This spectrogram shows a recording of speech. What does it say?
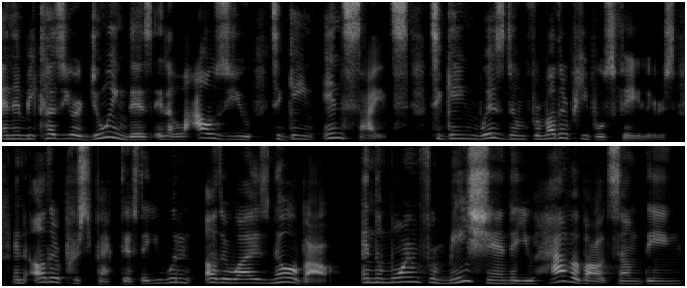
And then because you're doing this, it allows you to gain insights, to gain wisdom from other people's failures and other perspectives that you wouldn't otherwise know about. And the more information that you have about something,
